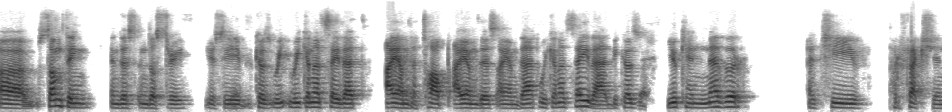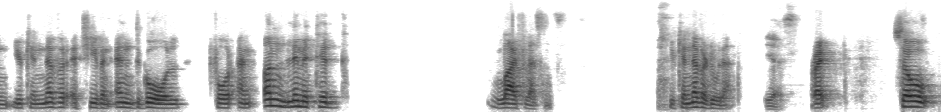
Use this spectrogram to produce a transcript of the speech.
uh, something in this industry, you see, because we, we cannot say that I am the top, I am this, I am that. We cannot say that because you can never achieve perfection. You can never achieve an end goal for an unlimited life lessons. You can never do that. Yes. Right. So,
